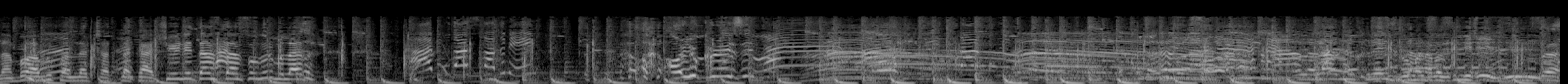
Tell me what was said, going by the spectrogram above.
Lan bu Avrupalılar çatlak ha. Şöyle dans dans olur mu lan? Abi bu dansın adı ne? Are you crazy? Roman havası değil. ha.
